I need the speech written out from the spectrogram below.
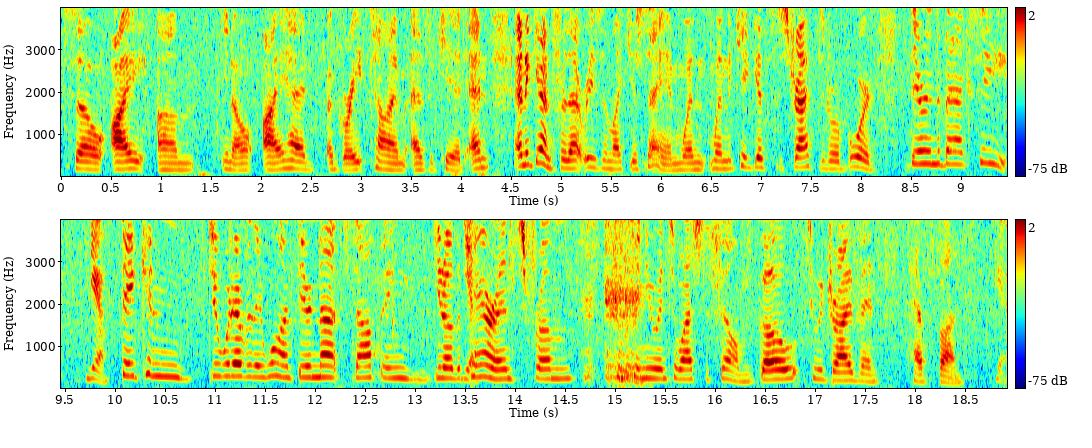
so I um you know I had a great time as a kid, and and again for that reason, like you're saying, when when the kid gets distracted or bored, they're in the back seat. Yeah. They can do whatever they want. They're not stopping you know the Yeah. parents from continuing to watch the film. Go to a drive-in, have fun. Yeah.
